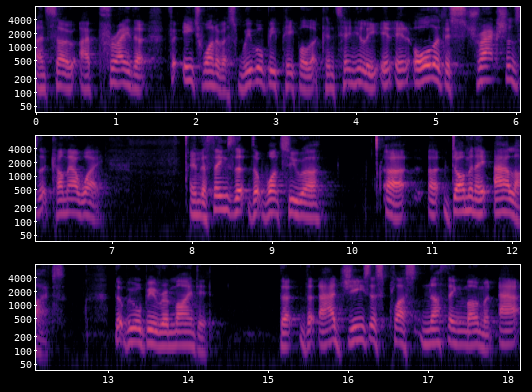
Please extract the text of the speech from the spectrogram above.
And so I pray that for each one of us, we will be people that continually, in, in all the distractions that come our way, in the things that, that want to uh, uh, uh, dominate our lives, that we will be reminded that, that our Jesus plus nothing moment, our,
